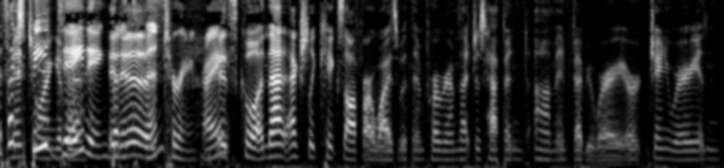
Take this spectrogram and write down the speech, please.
it's like speed event. dating, but it it's is. mentoring, right? It's cool, and that actually kicks off our Wise Within program that just happened um, in February or January, and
